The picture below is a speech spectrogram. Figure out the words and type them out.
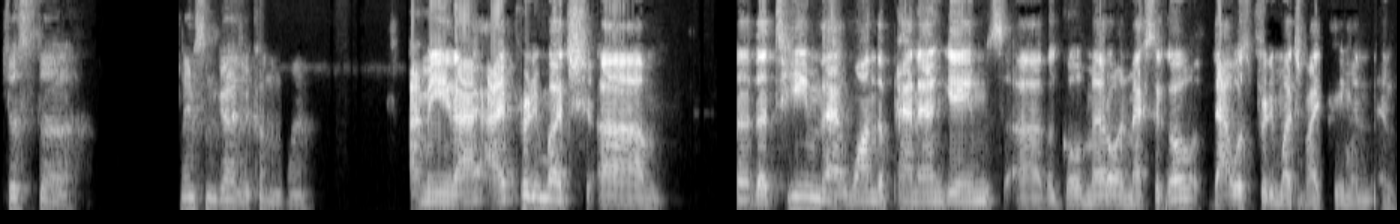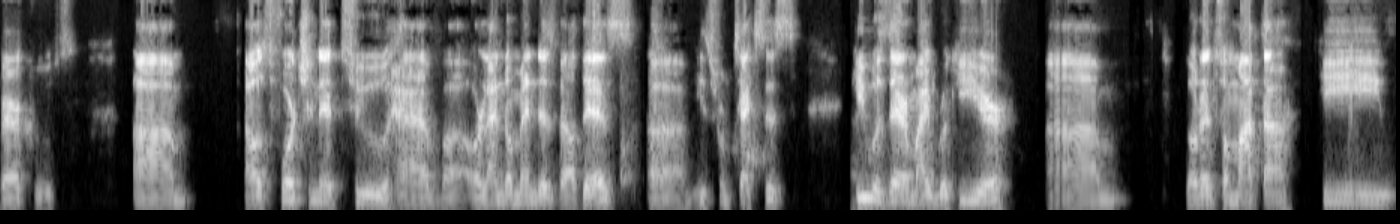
Just uh, name some guys that come to mind. I mean, I, I pretty much um, the, the team that won the Pan Am Games, uh, the gold medal in Mexico. That was pretty much my team in, in Veracruz. Um, I was fortunate to have uh, Orlando Mendez Valdez. Um, he's from Texas. He was there my rookie year. Um, Lorenzo Mata. He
